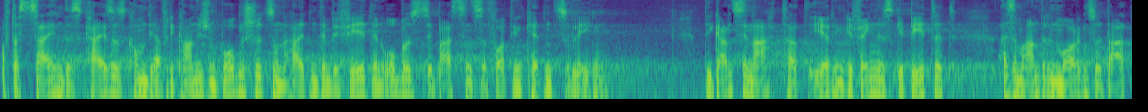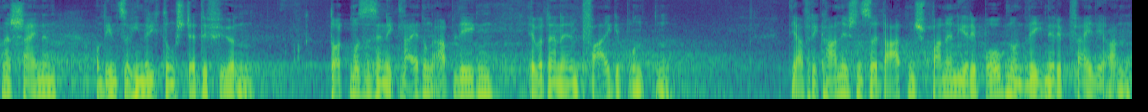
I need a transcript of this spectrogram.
Auf das Zeichen des Kaisers kommen die afrikanischen Bogenschützen und erhalten den Befehl, den Oberst Sebastian sofort in Ketten zu legen. Die ganze Nacht hat er im Gefängnis gebetet, als am anderen Morgen Soldaten erscheinen und ihn zur Hinrichtungsstätte führen. Dort muss er seine Kleidung ablegen, er wird an einen Pfahl gebunden. Die afrikanischen Soldaten spannen ihre Bogen und legen ihre Pfeile an.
